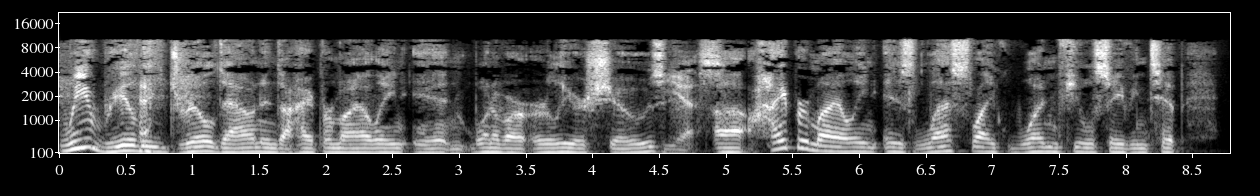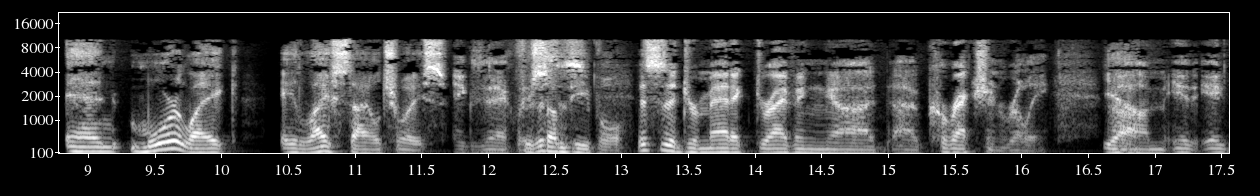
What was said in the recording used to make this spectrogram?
We really drill down into hypermiling in one of our earlier shows. Yes. Uh, hypermiling is less like one fuel saving tip and more like a lifestyle choice. Exactly. For This some is- people. This is a dramatic driving uh, uh, correction, really. Yeah. Um, it, it,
